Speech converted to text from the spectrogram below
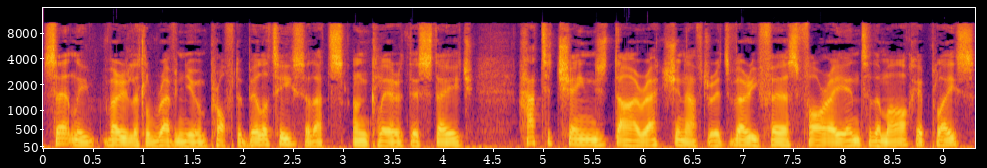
certainly very little revenue and profitability, so that's unclear at this stage. Had to change direction after its very first foray into the marketplace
